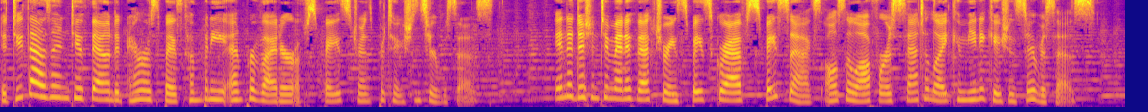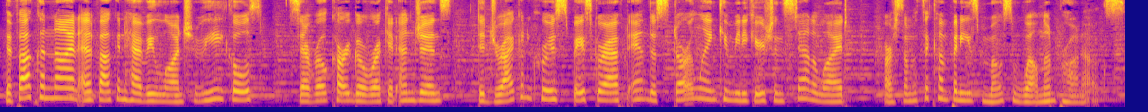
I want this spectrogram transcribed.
the 2002 founded aerospace company and provider of space transportation services. In addition to manufacturing spacecraft, SpaceX also offers satellite communication services. The Falcon 9 and Falcon Heavy launch vehicles, several cargo rocket engines, the Dragon Cruise spacecraft, and the Starlink communications satellite are some of the company's most well-known products.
